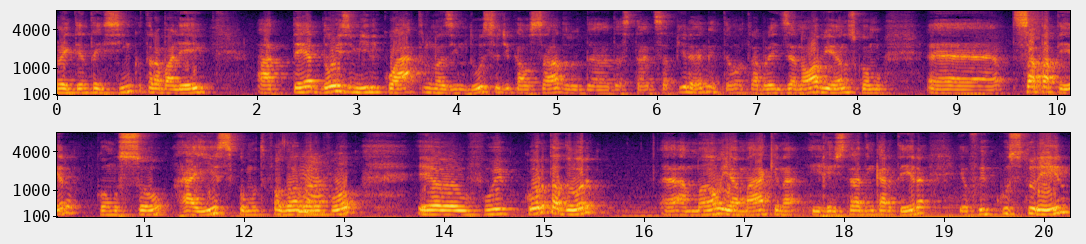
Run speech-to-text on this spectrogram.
85 trabalhei até 2004 nas indústrias de calçado da, da cidade de Sapiranga. Então eu trabalhei 19 anos como é, sapateiro, como sou, raiz, como tu falou agora há pouco. Eu fui cortador a mão e a máquina e registrado em carteira. Eu fui costureiro,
